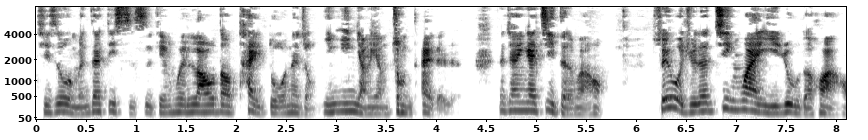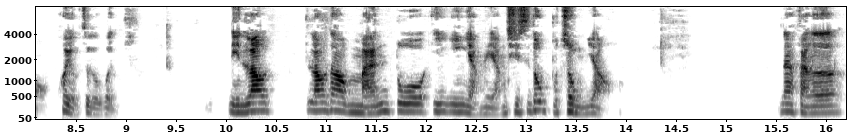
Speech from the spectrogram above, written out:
其实我们在第十四天会捞到太多那种阴阴阳阳状态的人，大家应该记得嘛，哈。所以我觉得境外移入的话，吼，会有这个问题。你捞捞到蛮多阴阴阳阳，其实都不重要。那反而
